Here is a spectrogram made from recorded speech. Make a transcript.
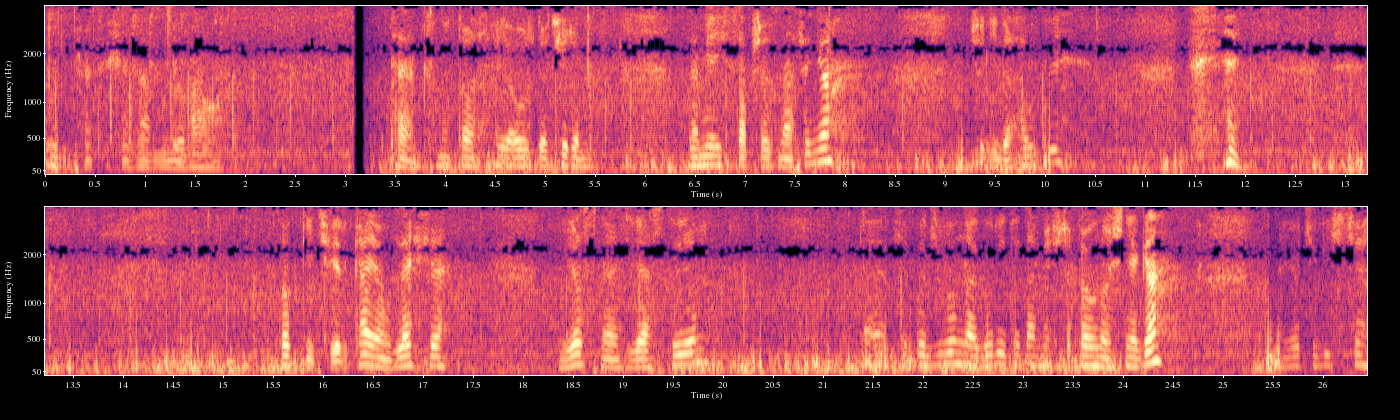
Tu się zabudowało. Tak, no to ja już docieram do miejsca przeznaczenia, czyli do chałupy. Toki ćwierkają w lesie. Wiosnę zwiastują. A jak się podziwą na góry, to tam jeszcze pełno śniega. No i oczywiście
